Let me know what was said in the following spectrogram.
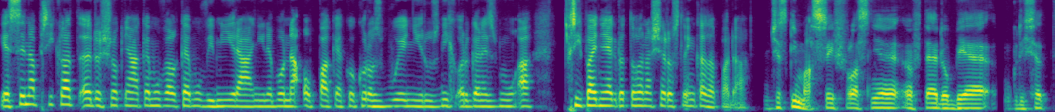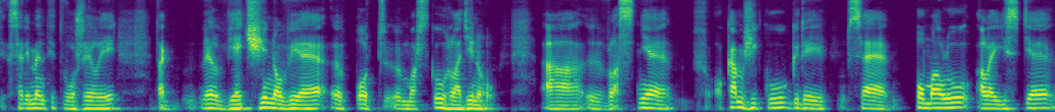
Jestli například eh, došlo k nějakému velkému vymírání nebo naopak jako k rozbujení různých organismů a případně jak do toho naše rostlinka zapadá. Český masiv vlastně v té době, když se sedimenty tvořily, tak byl většinově eh, pod mořskou hladinou. A eh, vlastně v okamžiku, kdy se pomalu, ale jistě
